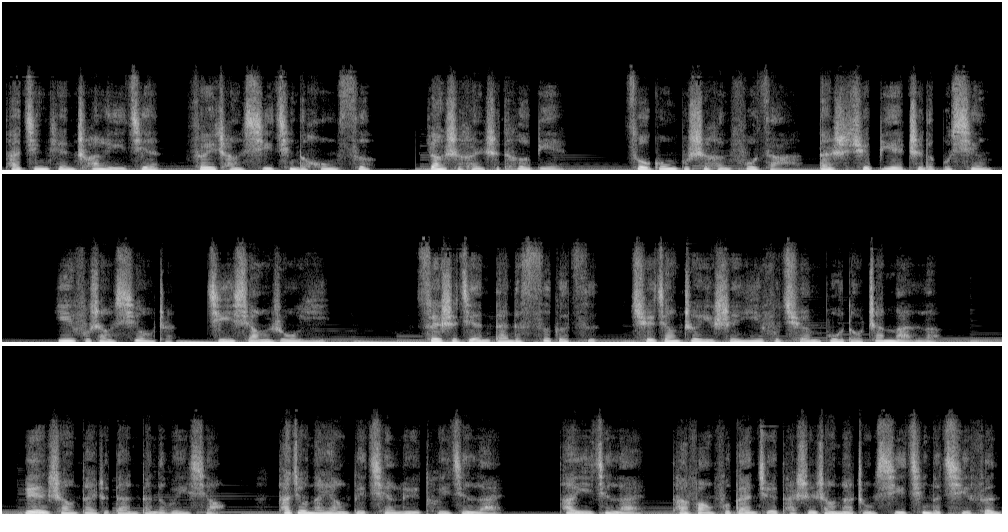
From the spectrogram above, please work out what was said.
她今天穿了一件非常喜庆的红色，样式很是特别，做工不是很复杂，但是却别致的不行。衣服上绣着“吉祥如意”，虽是简单的四个字，却将这一身衣服全部都沾满了。脸上带着淡淡的微笑，他就那样被浅绿推进来。他一进来，他仿佛感觉他身上那种喜庆的气氛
